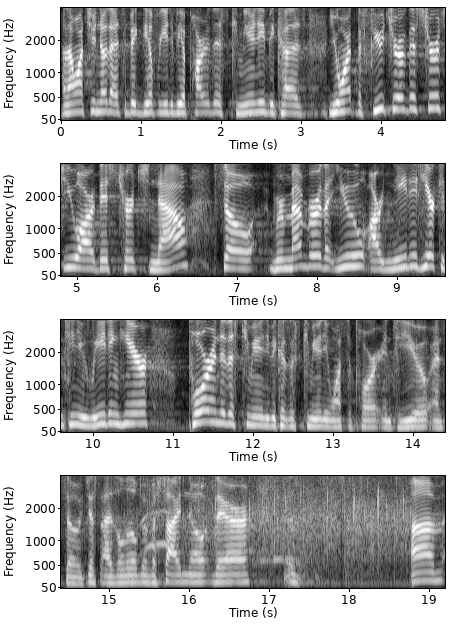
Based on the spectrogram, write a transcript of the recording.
And I want you to know that it's a big deal for you to be a part of this community because you aren't the future of this church, you are this church now. So remember that you are needed here, continue leading here. Pour into this community because this community wants to pour into you. And so, just as a little bit of a side note there, um,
